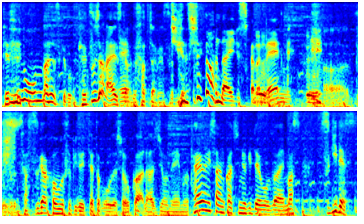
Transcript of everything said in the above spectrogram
鉄の女ですけど鉄じゃないですからねさっちゃんですよね鉄ではないですからね、さすが小結びといったところでしょうか。ラジオネームたよりさん勝ち抜きでございます。次です。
